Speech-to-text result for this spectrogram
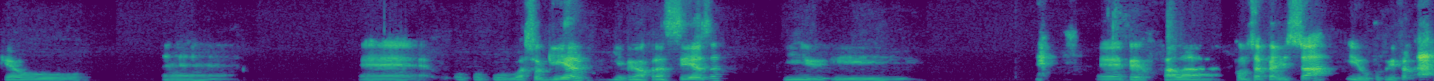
que é o. É, é, o, o, o açougueiro, e veio uma francesa, e, e é, fala como se a pele está, e o português fala, ah,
